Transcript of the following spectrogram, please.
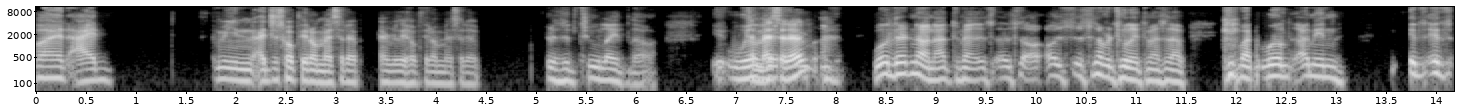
but I, I mean, I just hope they don't mess it up. I really hope they don't mess it up. Is it too late though? It, will to mess it up? Well, there no, not to mess. It's, it's, it's never too late to mess it up. But well, I mean, it's it's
